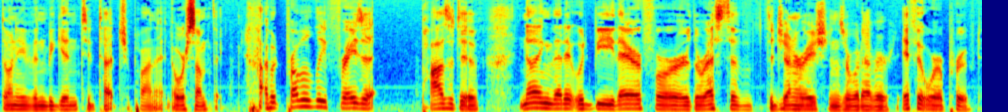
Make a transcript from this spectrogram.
don't even begin to touch upon it," or something. I would probably phrase it positive, knowing that it would be there for the rest of the generations or whatever if it were approved.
